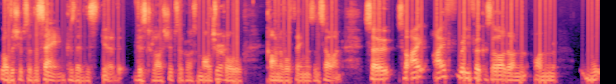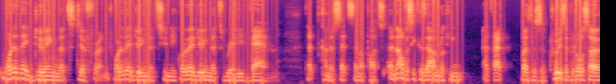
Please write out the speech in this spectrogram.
a lot of the ships are the same because they're this, you know, the Vista class ships across multiple sure. carnival things and so on. So, so I I've really focused a lot on on what are they doing that's different? What are they doing that's unique? What are they doing that's really them? That kind of sets them apart. And obviously, because I'm looking at that both as a cruiser, but also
